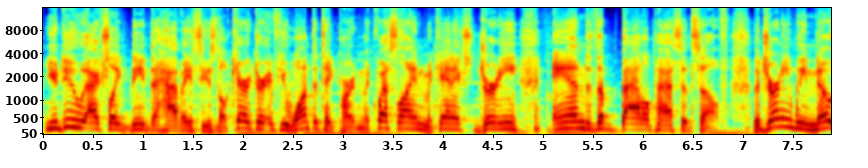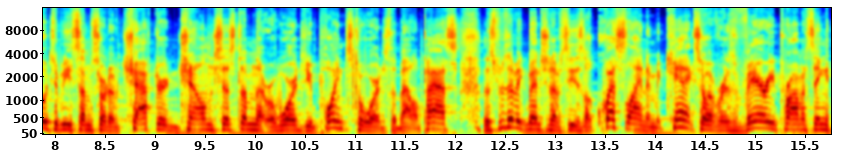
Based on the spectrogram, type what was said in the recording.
you do actually need to have a seasonal character if you want to take part in the questline, mechanics, journey, and the battle pass itself. The journey we know to be some sort of chaptered challenge system that rewards you points towards the battle pass. The specific mention of seasonal questline and mechanics, however, is very promising.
